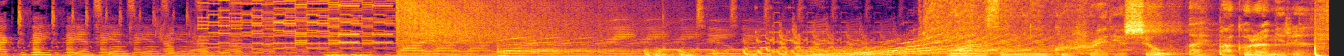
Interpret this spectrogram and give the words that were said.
Activate dance mode countdown. Five, four, three, two, one. You are listening to Groove Radio Show by Pako Ramirez.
